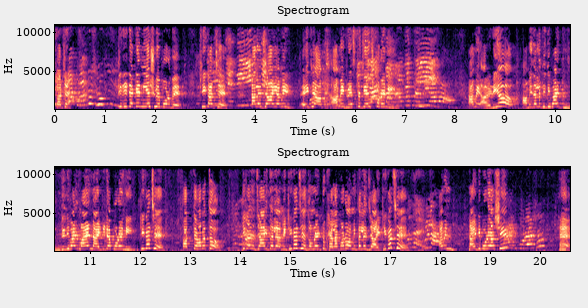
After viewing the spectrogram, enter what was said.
তো আচ্ছা টিটিটাকে নিয়ে শুয়ে পড়বে ঠিক আছে? তাহলে যাই আমি এই যে আমি আমি ড্রেসটা চেঞ্জ করে নিই। আমি রিও আমি তাহলে দিদিভাই, দিদিভাইয়ের মায়ের নাইটিটা পরে নিই, ঠিক আছে? থাকতে হবে তো? ঠিক আছে, যাই তাহলে আমি, ঠিক আছে? তোমরা একটু খেলা করো, আমি তাহলে যাই, ঠিক আছে? আমি নাইটি পরে আসি। হ্যাঁ।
